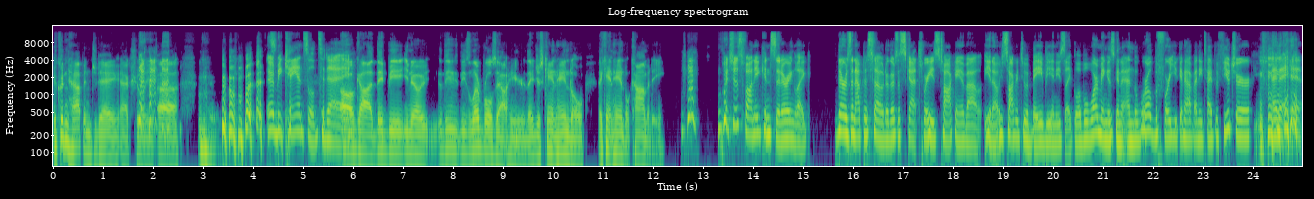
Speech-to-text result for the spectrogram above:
it couldn't happen today actually uh it would be canceled today oh god they'd be you know these these liberals out here they just can't handle they can't handle comedy which is funny considering like there's an episode or there's a sketch where he's talking about, you know, he's talking to a baby and he's like, global warming is going to end the world before you can have any type of future. And,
